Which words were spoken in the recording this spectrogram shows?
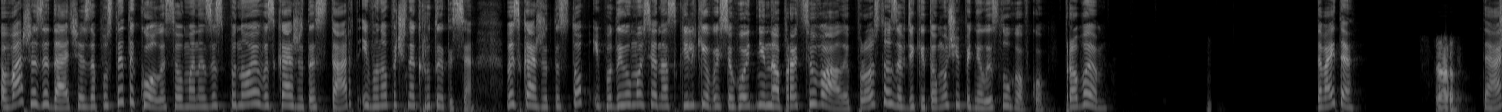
Ваша задача запустити колесо у мене за спиною. Ви скажете старт, і воно почне крутитися. Ви скажете стоп, і подивимося, наскільки ви сьогодні напрацювали. Просто завдяки тому, що підняли слухавку. Пробуємо. Давайте. Старт. Так.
